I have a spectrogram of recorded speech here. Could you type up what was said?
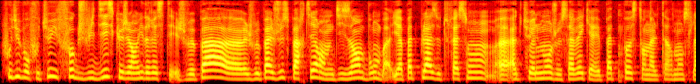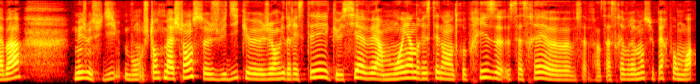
foutu pour foutu, il faut que je lui dise que j'ai envie de rester. Je veux pas, euh, je veux pas juste partir en me disant bon bah il y a pas de place de toute façon. Euh, actuellement, je savais qu'il y avait pas de poste en alternance là-bas. Mais je me suis dit, bon, je tente ma chance, je lui dis que j'ai envie de rester et que s'il y avait un moyen de rester dans l'entreprise, ça, serait, euh, ça, serait vraiment super pour moi.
